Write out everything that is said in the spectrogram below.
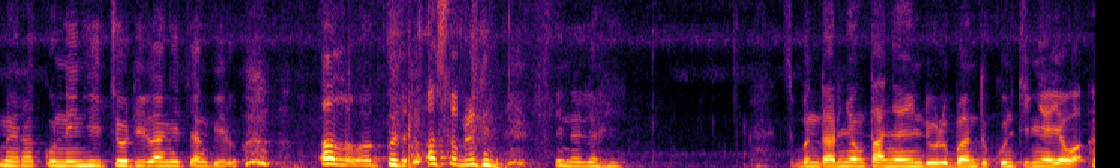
Merah kuning hijau di langit yang biru Allah Akbar. Astagfirullahaladzim. Sebentar nyong tanyain dulu bantu kuncinya ya wak.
